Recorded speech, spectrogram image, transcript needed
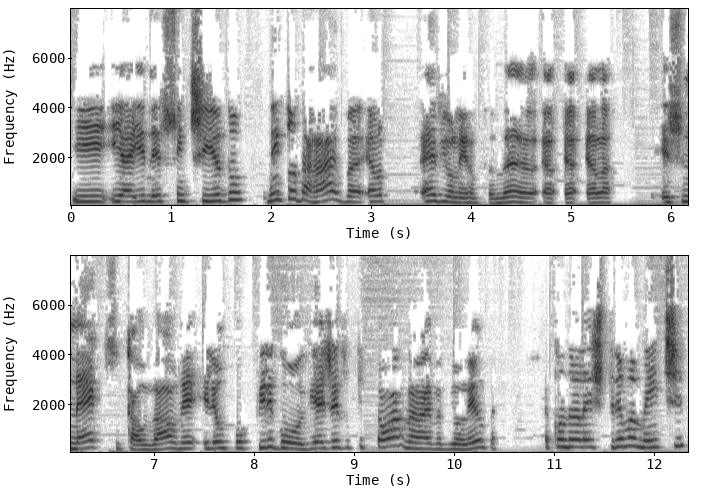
E, e aí, nesse sentido, nem toda raiva ela é violenta, né? É, é, ela, esse nexo causal, né? Ele é um pouco perigoso. E às vezes o que torna a raiva violenta é quando ela é extremamente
